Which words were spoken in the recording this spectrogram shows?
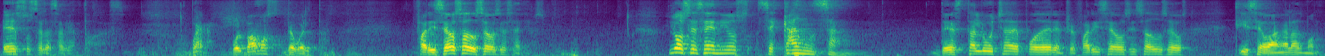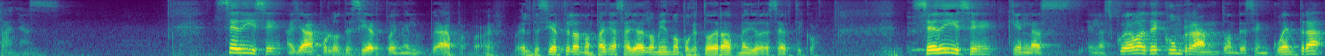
Eso se las sabían todas. Bueno, volvamos de vuelta. Fariseos, saduceos y esenios. Los esenios se cansan de esta lucha de poder entre fariseos y saduceos y se van a las montañas. Se dice, allá por los desiertos, en el, ah, el desierto y las montañas allá es lo mismo porque todo era medio desértico. Se dice que en las, en las cuevas de Qumran, donde se encuentran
